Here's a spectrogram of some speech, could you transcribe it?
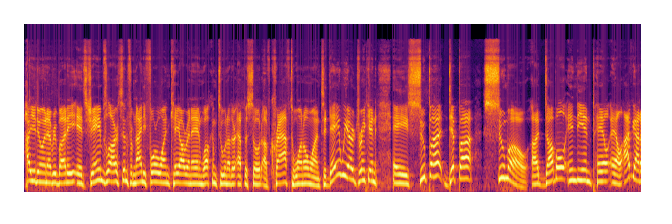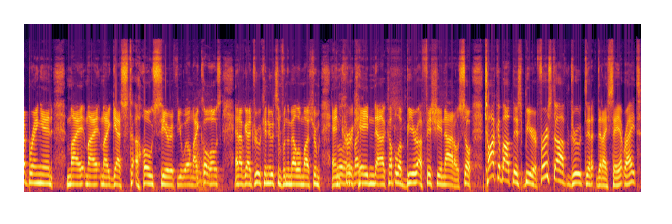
How you doing, everybody? It's Jaymz Larson from 94.1 KRNA, and welcome to another episode of Craft 101. Today we are drinking a Supa Dipa Sumo, a double Indian Pale Ale. I've got to bring in my my my guest hosts here, if you will, my co-host, and I've got Drew Knutson from the Mellow Mushroom and Hello, Kirk everybody. Hayden, a couple of beer aficionados. So talk about this beer. First off, Drew, did, did I say it right?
